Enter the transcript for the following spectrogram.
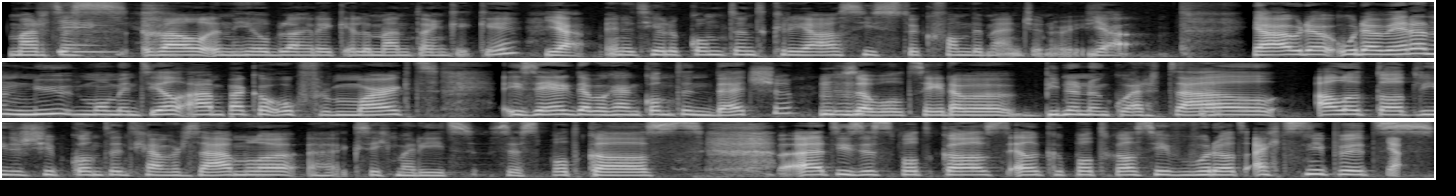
Maar het is wel een heel belangrijk element, denk ik, hè? Ja. in het hele content-creatiestuk van demand generation. Ja. Ja, hoe, dat, hoe dat wij dat nu momenteel aanpakken, ook voor markt, is eigenlijk dat we gaan content batchen. Dus Mhm. dat wil zeggen dat we binnen een kwartaal alle thought leadership content gaan verzamelen. Eh, ik zeg maar iets, zes podcasts. Uit die zes podcasts, elke podcast heeft bijvoorbeeld acht snippets.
